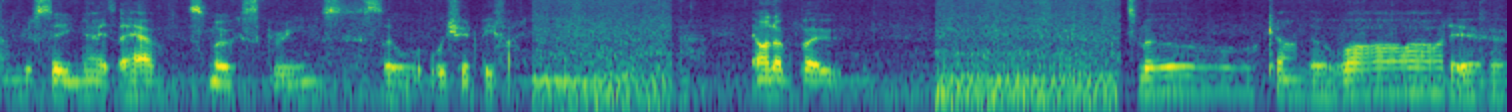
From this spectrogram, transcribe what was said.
I'm just saying, guys, I have smoke screens, so we should be fine. On a boat. Smoke on the water.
